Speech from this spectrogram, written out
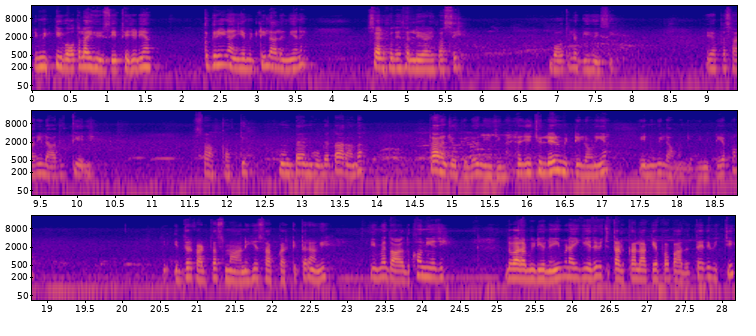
ਤੇ ਮਿੱਟੀ ਬਹੁਤ ਲਾਈ ਹੋਈ ਸੀ ਇੱਥੇ ਜਿਹੜੀਆਂ ਕਗਰੀਣਾ ਜਿਹੀਆਂ ਮਿੱਟੀ ਲਾ ਲੈਂਦੀਆਂ ਨੇ। ਸੈਲਫ ਦੇ ਥੱਲੇ ਵਾਲੇ ਪਾਸੇ ਬਹੁਤ ਲੱਗੀ ਹੋਈ ਸੀ। ਇਹ ਆਪਾਂ ਸਾਰੀ ਲਾ ਦਿੱਤੀ ਹੈ ਜੀ। ਸਾਫ਼ ਕਰਤੀ। ਹੁਣ ਟਾਈਮ ਹੋ ਗਿਆ ਧਾਰਾਂ ਦਾ। ਧਾਰਾਂ ਚੁੱਕ ਕੇ ਲਿਆਉਣੀ ਹੈ ਜੀ ਮੈਂ। ਹਜੇ ਚੁੱਲ੍ਹੇ ਨੂੰ ਮਿੱਟੀ ਲਾਉਣੀ ਆ। ਇਹਨੂੰ ਵੀ ਲਾਵਾਂਗੇ ਜੀ ਮਿੱਟੀ ਆਪਾਂ। ਤੇ ਇੱਧਰ ਕੱਢਤਾ ਸਮਾਨ ਇਹ, ਸਾਫ਼ ਕਰਕੇ ਧਰਾਂਗੇ। ਇਹ ਮੈਂ ਦਾਲ ਦਿਖਾਉਣੀ ਆ ਜੀ। ਦੁਬਾਰਾ ਵੀਡੀਓ ਨਹੀਂ ਬਣਾਈ ਗਈ ਇਹਦੇ ਵਿੱਚ ਤੜਕਾ ਲਾ ਕੇ ਆਪਾਂ ਪਾ ਦਿੱਤਾ ਇਹਦੇ ਵਿੱਚ ਹੀ।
